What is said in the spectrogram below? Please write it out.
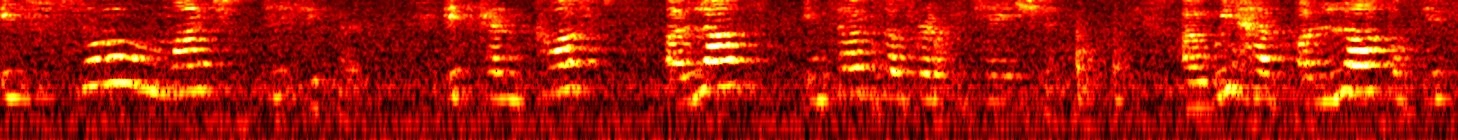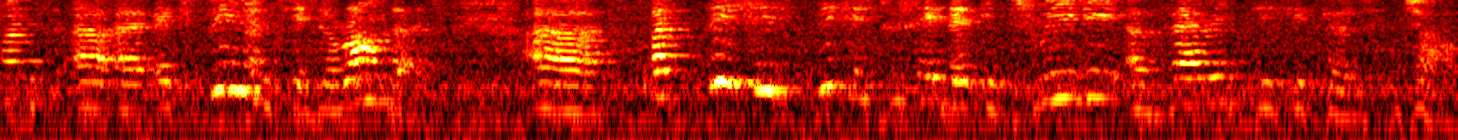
is so much difficult. It can cost a lot in terms of reputation. Uh, we have a lot of different uh, uh experiences around us. Uh, but this is, this is to say that it's really a very difficult job.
